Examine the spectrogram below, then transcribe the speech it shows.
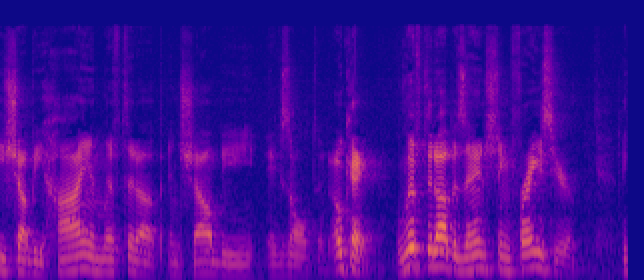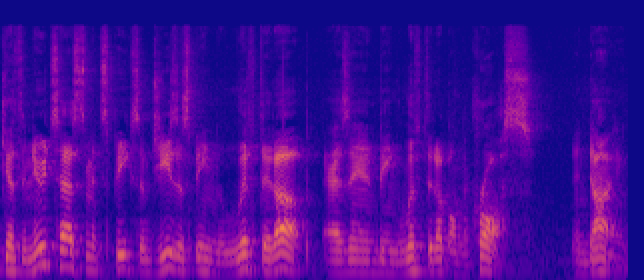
He shall be high and lifted up, and shall be exalted. Okay, lifted up is an interesting phrase here because the New Testament speaks of Jesus being lifted up, as in being lifted up on the cross and dying.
